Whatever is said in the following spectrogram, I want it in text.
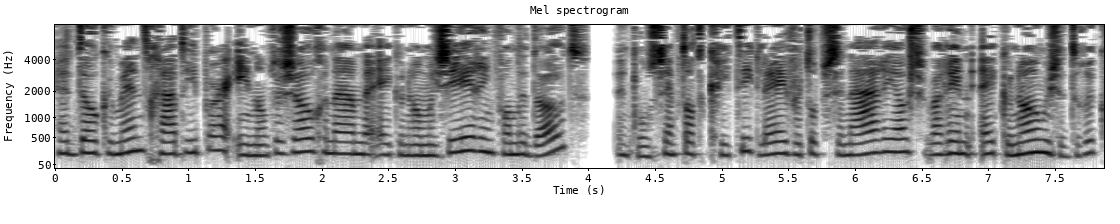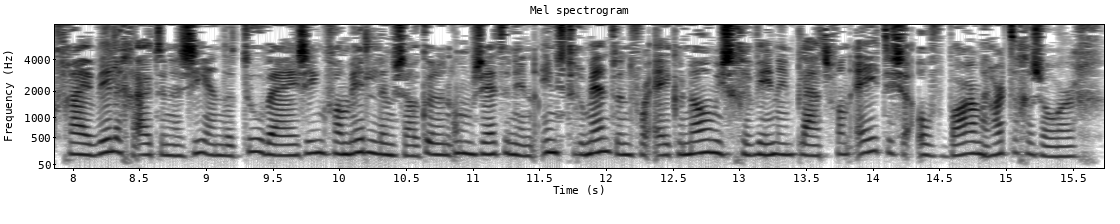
Het document gaat dieper in op de zogenaamde economisering van de dood, een concept dat kritiek levert op scenario's waarin economische druk vrijwillig euthanasie en de toewijzing van middelen zou kunnen omzetten in instrumenten voor economisch gewin in plaats van ethische of barmhartige zorg.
